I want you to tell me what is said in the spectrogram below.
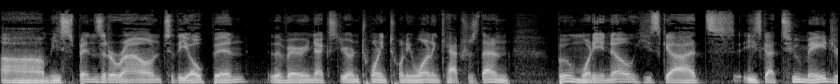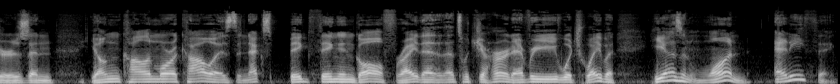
Um, he spins it around to the Open the very next year in 2021 and captures that. And boom, what do you know? He's got he's got two majors, and young Collin Morikawa is the next big thing in golf, right? That, that's what you heard every which way, but he hasn't won anything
